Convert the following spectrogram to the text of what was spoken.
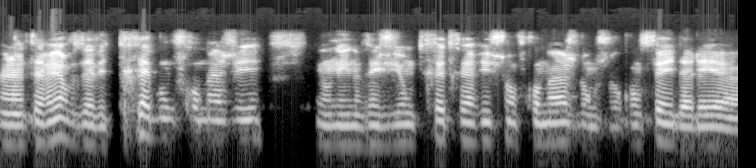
À l'intérieur, vous avez très bons fromagers et on est une région très très riche en fromage. Donc je vous conseille d'aller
